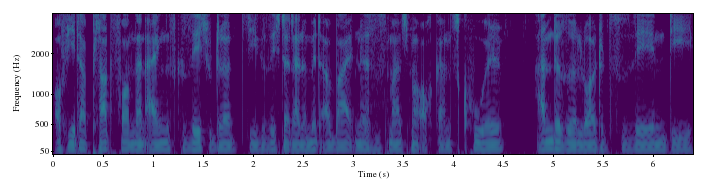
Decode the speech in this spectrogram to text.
auf jeder Plattform dein eigenes Gesicht oder die Gesichter deiner Mitarbeitenden. Es ist manchmal auch ganz cool, andere Leute zu sehen, die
